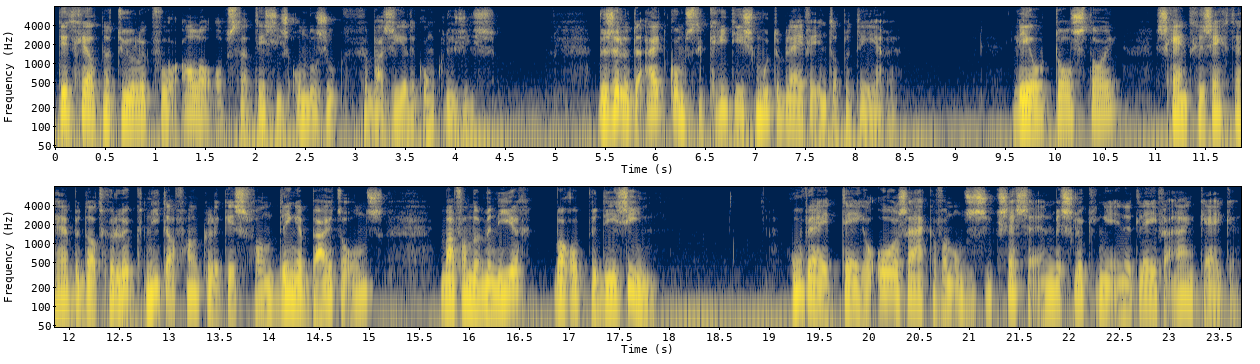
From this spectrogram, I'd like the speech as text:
Dit geldt natuurlijk voor alle op statistisch onderzoek gebaseerde conclusies. We zullen de uitkomsten kritisch moeten blijven interpreteren. Leo Tolstoy schijnt gezegd te hebben dat geluk niet afhankelijk is van dingen buiten ons, maar van de manier waarop we die zien. Hoe wij tegen oorzaken van onze successen en mislukkingen in het leven aankijken.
